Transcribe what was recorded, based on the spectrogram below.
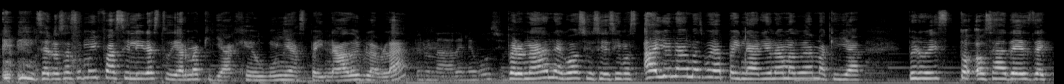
Se nos hace muy fácil ir a estudiar maquillaje, uñas, peinado y bla, bla. Pero nada de negocio. Pero nada de negocios y decimos, ah, yo nada más voy a peinar, yo nada más voy a maquillar. Pero esto, o sea, desde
